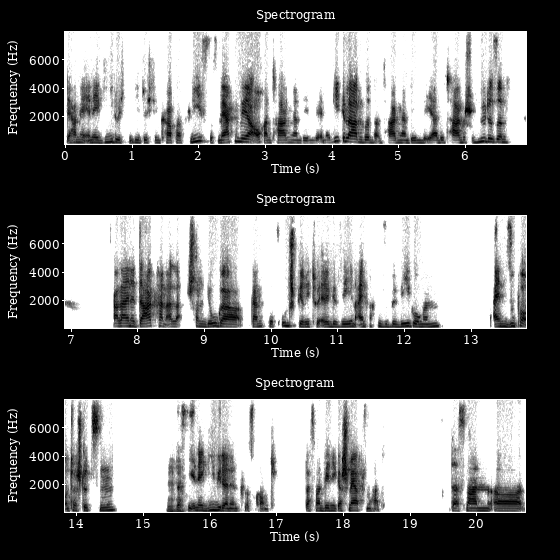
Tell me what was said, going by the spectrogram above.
wir haben ja Energie, durch, die durch den Körper fließt, das merken wir ja auch an Tagen, an denen wir energiegeladen sind, an Tagen, an denen wir eher lethargisch und müde sind. Alleine da kann schon Yoga ganz jetzt unspirituell gesehen einfach diese Bewegungen einen super unterstützen, mhm. dass die Energie wieder in den Fluss kommt, dass man weniger Schmerzen hat, dass man äh,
